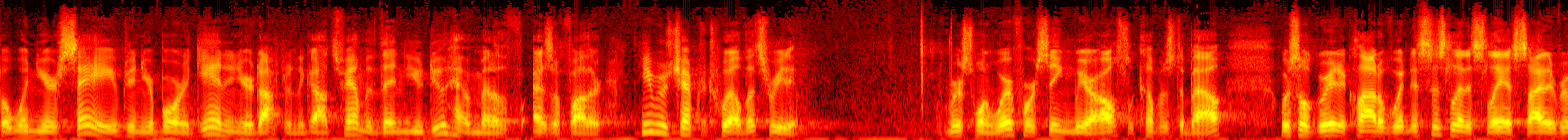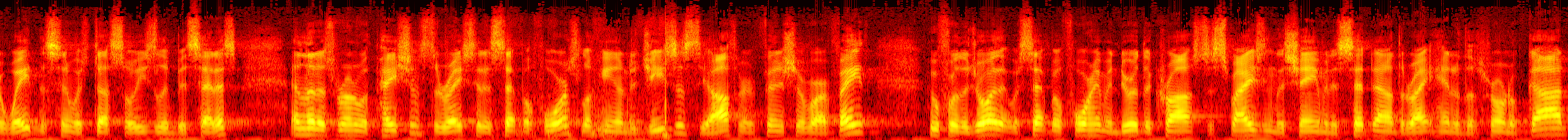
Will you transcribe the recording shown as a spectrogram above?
But when you're saved and you're born again and you're adopted into God's family, then you do have him as a father. Hebrews chapter 12, let's read it. Verse 1 Wherefore, seeing we are also compassed about with so great a cloud of witnesses, let us lay aside every weight and the sin which doth so easily beset us, and let us run with patience the race that is set before us, looking unto Jesus, the author and finisher of our faith, who for the joy that was set before him endured the cross, despising the shame, and is set down at the right hand of the throne of God.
